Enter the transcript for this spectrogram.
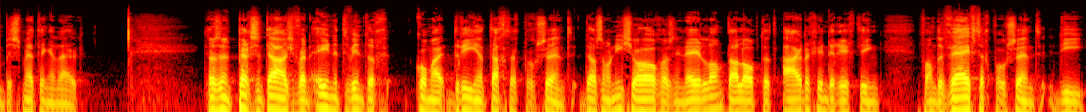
besmettingen uit. Dat is een percentage van 21 83 procent. Dat is nog niet zo hoog als in Nederland. Daar loopt het aardig in de richting van de 50 procent die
